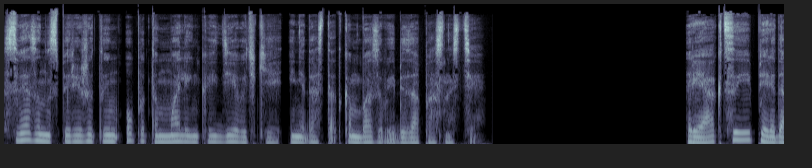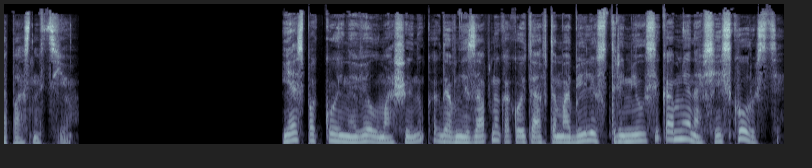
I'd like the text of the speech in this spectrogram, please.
связано с пережитым опытом маленькой девочки и недостатком базовой безопасности. Реакции перед опасностью. Я спокойно вел машину, когда внезапно какой-то автомобиль устремился ко мне на всей скорости.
